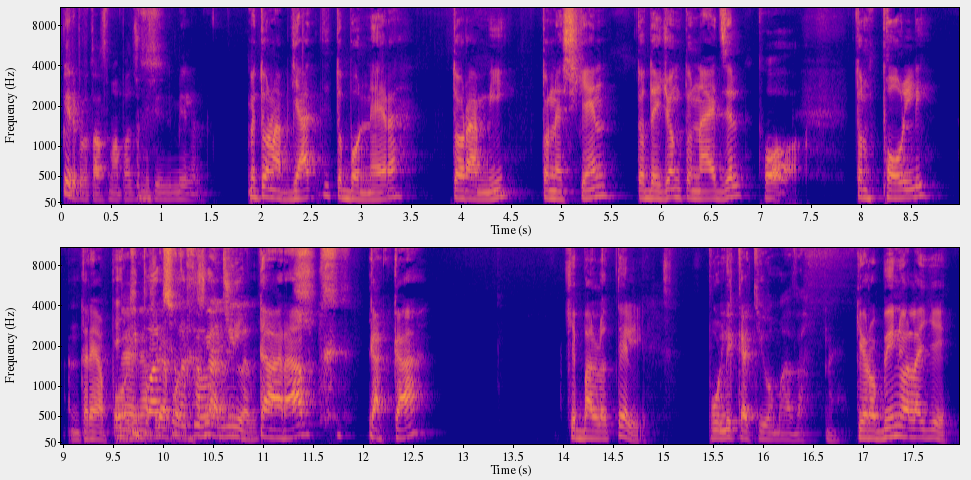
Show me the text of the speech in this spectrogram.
Πήρε πρωτάθλημα πάντως με την Μίλαν. Με τον Αμπιάτη, τον Μπονέρα, τον Ραμί, τον Εσχέν, τον Ντεγιόνγκ, τον Νάιτζελ, Πω. τον Πόλι, Αντρέα Πόλι, Εκεί ναι, που άρχισε να Αντρέα χαλάει η Πόλη. Μίλαν. Ταράμπ, Κακά και Μπαλοτέλη. Πολύ κακή ομάδα. Ναι. Και Ρομπίνιο αλλαγή.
